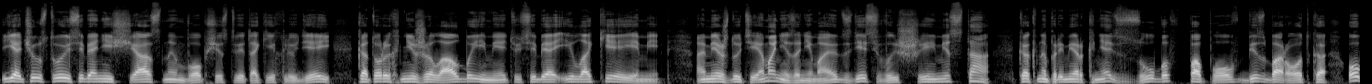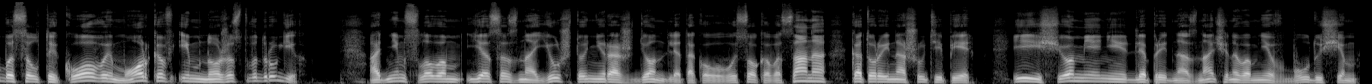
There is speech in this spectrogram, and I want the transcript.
Я чувствую себя несчастным в обществе таких людей, которых не желал бы иметь у себя и лакеями, а между тем они занимают здесь высшие места, как, например, князь Зубов, Попов, Безбородко, оба Салтыковы, Морков и множество других. Одним словом, я сознаю, что не рожден для такого высокого сана, который ношу теперь, и еще менее для предназначенного мне в будущем,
